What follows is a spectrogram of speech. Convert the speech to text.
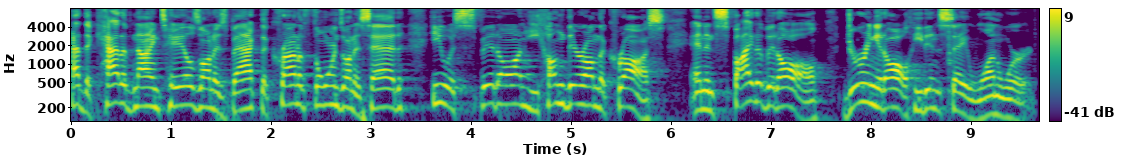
had the cat of nine tails on his back, the crown of thorns on his head. He was spit on. He hung there on the cross. And in spite of it all, during it all, he didn't say one word.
